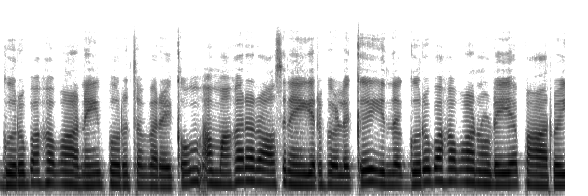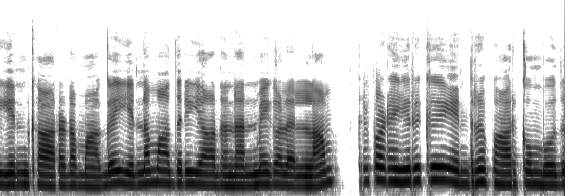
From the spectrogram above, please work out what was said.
குரு பகவானை பொறுத்த வரைக்கும் மகர ராசினேயர்களுக்கு இந்த குரு பகவானுடைய பார்வையின் காரணமாக என்ன மாதிரியான நன்மைகள் எல்லாம் ஏற்பட இருக்கு என்று பார்க்கும்போது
